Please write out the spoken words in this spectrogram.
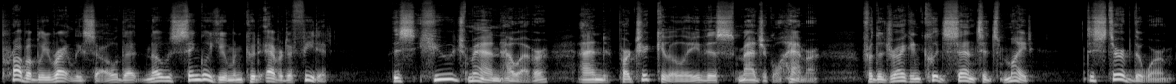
probably rightly so, that no single human could ever defeat it. This huge man, however, and particularly this magical hammer, for the dragon could sense its might, disturbed the worm.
